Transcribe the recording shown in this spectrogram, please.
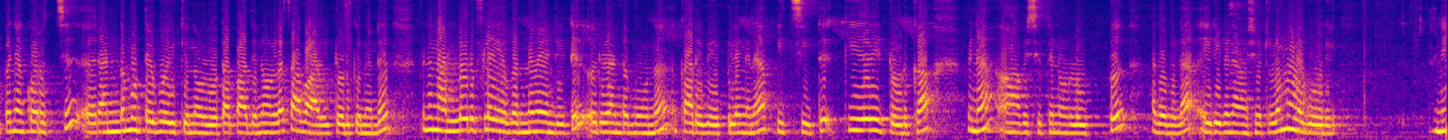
അപ്പോൾ ഞാൻ കുറച്ച് രണ്ട് മുട്ട പൊരിക്കുന്നുള്ളൂ കേട്ടോ അപ്പോൾ അതിനുള്ള സവാള ഇട്ട് കൊടുക്കുന്നുണ്ട്. പിന്നെ നല്ലൊരു ഫ്ലേവറിന് വേണ്ടിയിട്ട് ഒരു രണ്ട് മൂന്ന് കറിവേപ്പില ഇങ്ങനെ പിച്ചിട്ട് കീറിയിട്ട് കൊടുക്കുക. പിന്നെ ആവശ്യത്തിനുള്ള ഉപ്പ് അതേപോലെ എരിവിന് ആവശ്യമായിട്ടുള്ള മുളക് പൊടി. ഇനി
